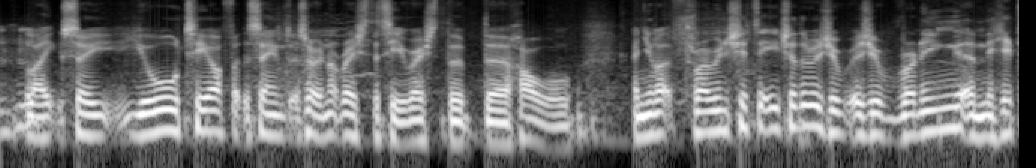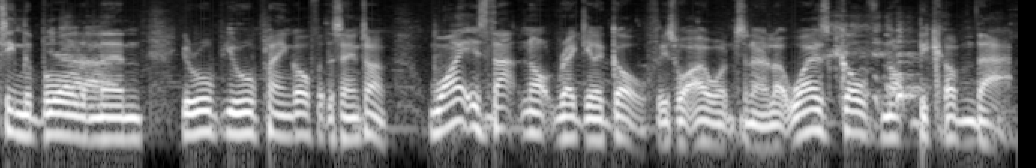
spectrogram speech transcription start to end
Mm-hmm. Like so, you all tee off at the same. Sorry, not race to the tee, race to the, the hole, and you're like throwing shit at each other as you're as you're running and hitting the ball, Yeah. and then you're all you're all playing golf at the same time. Why is that not regular golf? Is what I want to know. Like, why has golf not become that?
